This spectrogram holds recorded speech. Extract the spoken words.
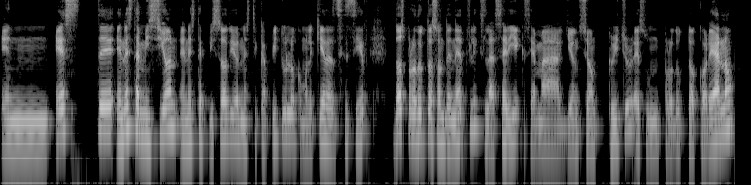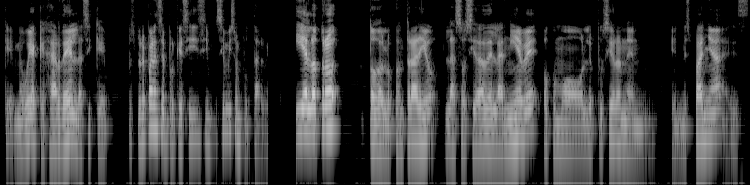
En, este, en esta emisión, en este episodio, en este capítulo, como le quieras decir, dos productos son de Netflix. La serie que se llama Gyeongseong Creature es un producto coreano que me voy a quejar de él, así que pues prepárense porque sí, sí, sí me hizo emputar. Y el otro, todo lo contrario, La Sociedad de la Nieve, o como le pusieron en, en España, es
